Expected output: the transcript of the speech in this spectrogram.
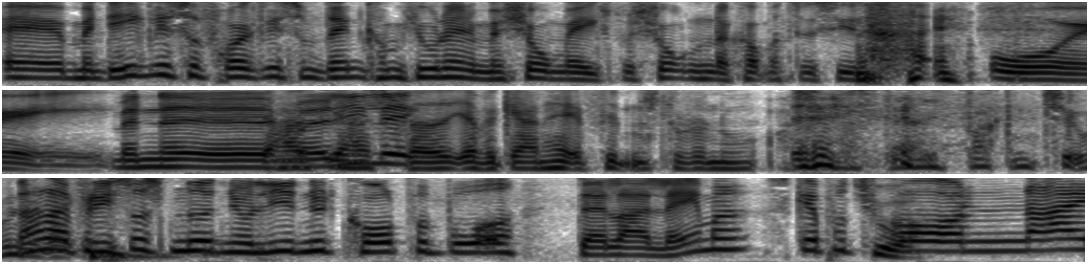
Ja. Øh, men det er ikke lige så frygteligt som den computeranimation med eksplosionen, der kommer til sidst. Øj. Men øh, jeg, har, jeg, lige har skrevet, jeg vil gerne have, at filmen slutter nu. Og så er stadig fucking 20 Nej, nej, fordi så smider den jo lige et nyt kort på bordet. Dalai Lama skal på tur. Åh, oh, nej!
